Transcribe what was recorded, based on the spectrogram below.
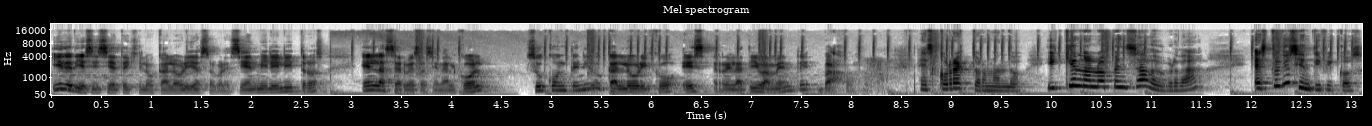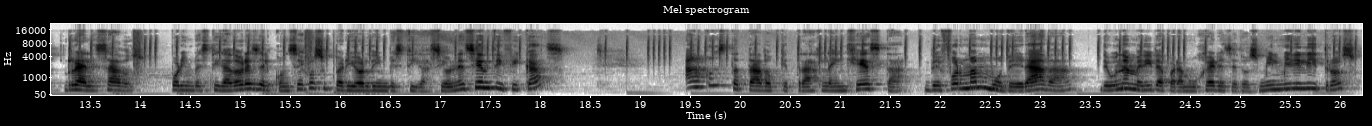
y de 17 kilocalorías sobre 100 mililitros en la cerveza sin alcohol, su contenido calórico es relativamente bajo. Es correcto, Armando. ¿Y quién no lo ha pensado, verdad? Estudios científicos realizados por investigadores del Consejo Superior de Investigaciones Científicas han constatado que tras la ingesta de forma moderada de una medida para mujeres de 2.000 mililitros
